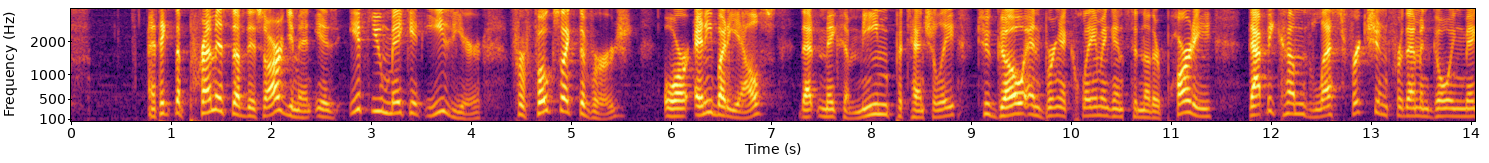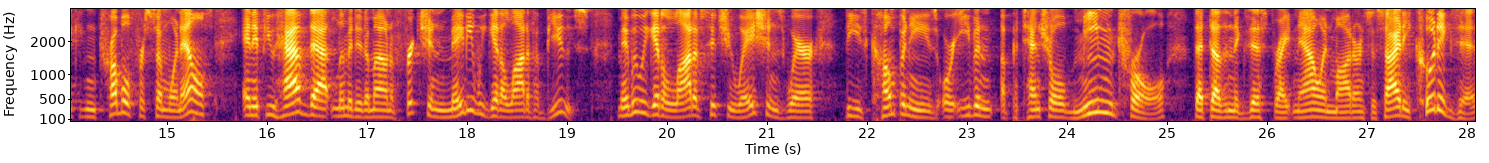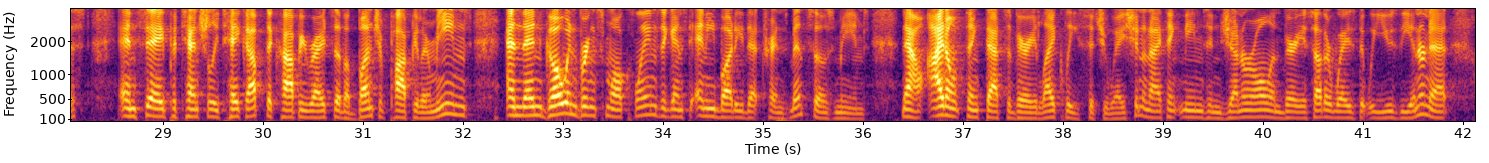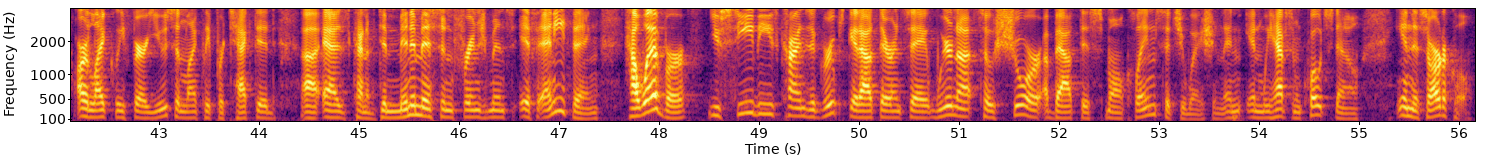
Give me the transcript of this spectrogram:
I think the premise of this argument is if you make it easier for folks like The Verge or anybody else that makes a meme potentially to go and bring a claim against another party, that becomes less friction for them in going making trouble for someone else. And if you have that limited amount of friction, maybe we get a lot of abuse. Maybe we get a lot of situations where these companies or even a potential meme troll that doesn't exist right now in modern society could exist and say potentially take up the copyrights of a bunch of popular memes and then go and bring small claims against anybody that transmits those memes. Now, I don't think that's a very likely situation and I think memes in general and various other ways that we use the internet are likely fair use and likely protected uh, as kind of de minimis infringements if anything. However, you see these kinds of groups get out there and say we're not so sure sure about this small claim situation. And, and we have some quotes now in this article.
